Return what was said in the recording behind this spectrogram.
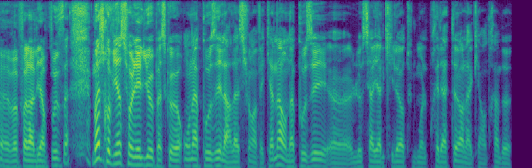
va falloir lire pour ça. Moi, je reviens sur les lieux parce que on a posé la relation avec Anna, on a posé euh, le serial killer, tout le monde le prédateur là qui est en train de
